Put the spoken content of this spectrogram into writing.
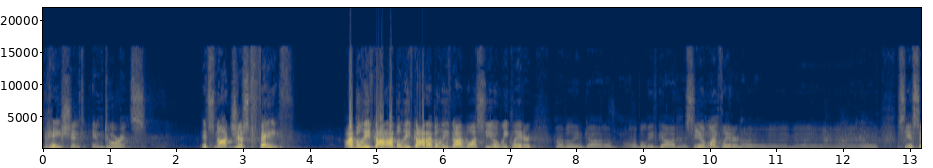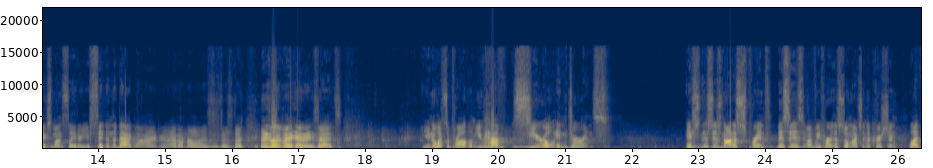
Patient endurance. It's not just faith. I believe God, I believe God, I believe God. Well, I'll see you a week later. I believe God. I, I believe God. I see you a month later. See you six months later. You're sitting in the back. I, I don't know. This, is just, this doesn't make any sense. You know what's the problem? You have zero endurance. It's, this is not a sprint. This is, uh, we've heard this so much in the Christian life.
